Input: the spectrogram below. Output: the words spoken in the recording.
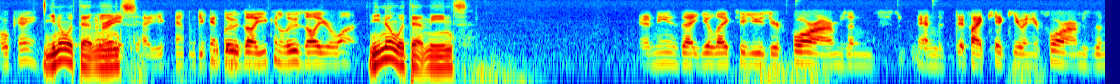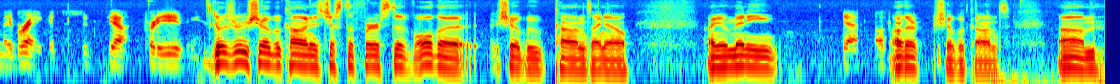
Okay. You know what that All right, means. Yeah, you can you can lose all you can lose all your want. You know what that means. It means that you like to use your forearms, and and if I kick you in your forearms, then they break. It's, it's yeah, pretty easy. Gojuru Shobukan is just the first of all the Shobukans I know. I know many Yeah. Okay. other Shobukans. Um,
